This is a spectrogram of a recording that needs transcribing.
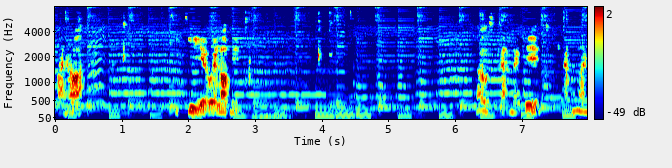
ไปแล้วเหรอกิกี้เยอะเว้รอบนี้เอ้าสกัดไหน่อยพี่สกัดหน่อย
